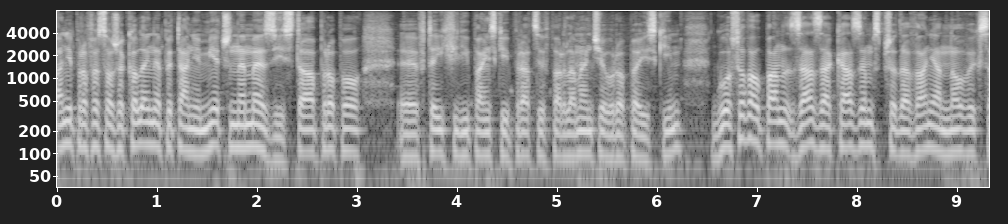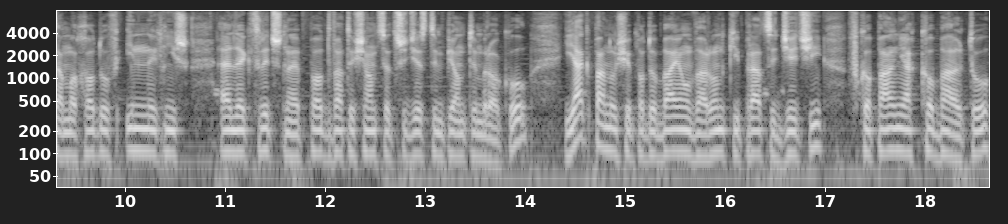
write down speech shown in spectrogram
Panie profesorze, kolejne pytanie. Miecz Nemezis to a propos e, w tej chwili pańskiej pracy w Parlamencie Europejskim. Głosował pan za zakazem sprzedawania nowych samochodów innych niż elektryczne po 2035 roku. Jak panu się podobają warunki pracy dzieci w kopalniach kobaltu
